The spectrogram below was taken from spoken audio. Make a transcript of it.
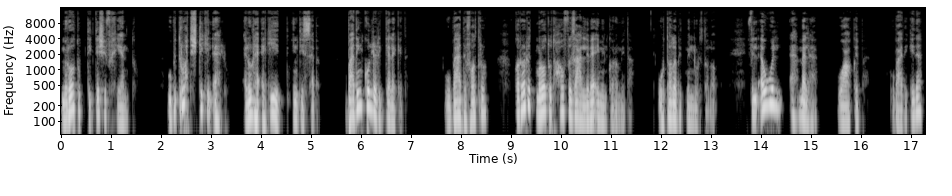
مراته بتكتشف خيانته وبتروح تشتكي لأهله. قالوا لها أكيد أنت السبب. وبعدين كل الرجالة كده. وبعد فترة قررت مراته تحافظ على اللي باقي من كرامتها. وطلبت منه الطلاق. في الأول أهملها وعاقبها وبعد كده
